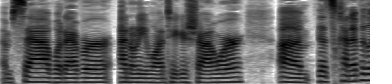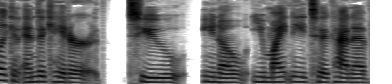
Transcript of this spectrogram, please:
I'm sad, whatever. I don't even want to take a shower. Um, that's kind of like an indicator to, you know, you might need to kind of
